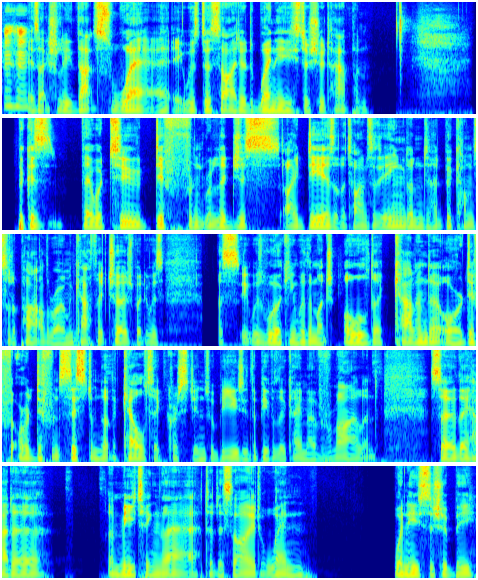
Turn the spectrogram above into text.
hmm is actually that's where it was decided when Easter should happen, because there were two different religious ideas at the time. So the England had become sort of part of the Roman Catholic Church, but it was it was working with a much older calendar or a different or a different system that the Celtic Christians would be using, the people who came over from Ireland. So they had a a meeting there to decide when when Easter should be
